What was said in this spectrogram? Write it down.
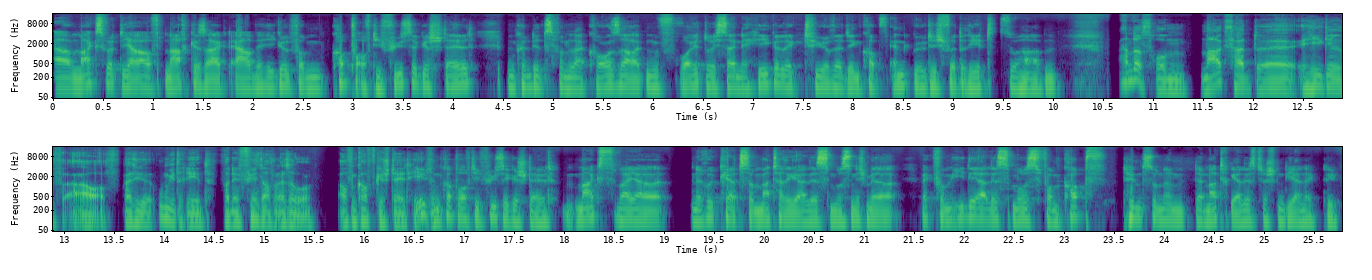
Äh, Marx wird ja oft nachgesagt, er habe Hegel vom Kopf auf die Füße gestellt. Man könnte jetzt von Lacan sagen, Freud durch seine Hegel-Lektüre den Kopf endgültig verdreht zu haben. Andersrum. Marx hat äh, Hegel auf, quasi umgedreht, vor den Füßen auf, also auf den Kopf gestellt. Hegel. Vom Kopf auf die Füße gestellt. Marx war ja eine Rückkehr zum Materialismus, nicht mehr weg vom Idealismus, vom Kopf hin zu einem der materialistischen Dialektik.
